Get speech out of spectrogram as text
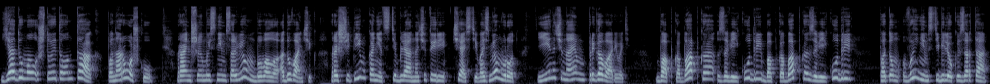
Я думал, что это он так, понарошку. Раньше мы с ним сорвем, бывало, одуванчик, расщепим конец стебля на четыре части, возьмем в рот и начинаем приговаривать. «Бабка-бабка, завей кудри, бабка-бабка, завей кудри». Потом вынем стебелек изо рта,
